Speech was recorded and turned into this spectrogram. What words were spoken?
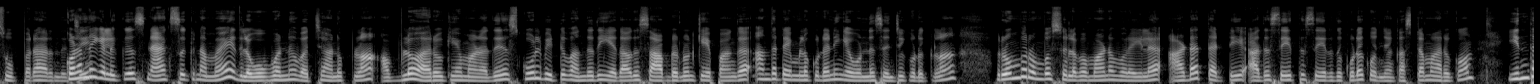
சூப்பராக இருந்துச்சு. குழந்தைகளுக்கு ஸ்நாக்ஸுக்கு நம்ம இதில் ஒவ்வொன்றும் வச்சு அனுப்பலாம். அவ்வளோ ஆரோக்கியமானது. ஸ்கூல் விட்டு வந்ததும் ஏதாவது சாப்பிடணும்னு கேட்பாங்க. அந்த டைமில் கூட நீங்கள் ஒன்று செஞ்சு கொடுக்கலாம். ரொம்ப ரொம்ப சுலபமான முறையில் அடை தட்டி அதை சேர்த்து செய்கிறது கூட கொஞ்சம் கஷ்டமாக இருக்கும். இந்த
